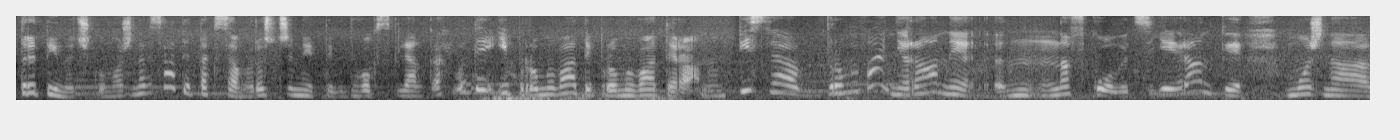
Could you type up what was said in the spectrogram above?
третиночку можна взяти, так само розчинити в двох склянках води і промивати, промивати рану. Після промивання рани навколо цієї ранки можна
